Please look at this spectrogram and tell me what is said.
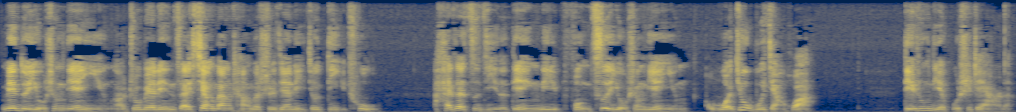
面对有声电影啊，卓别林在相当长的时间里就抵触，还在自己的电影里讽刺有声电影。我就不讲话，《碟中谍》不是这样的，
